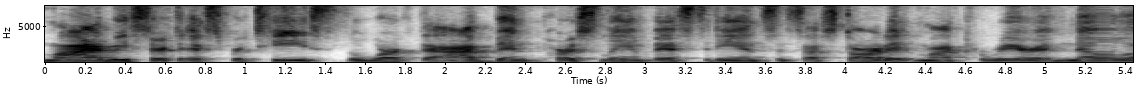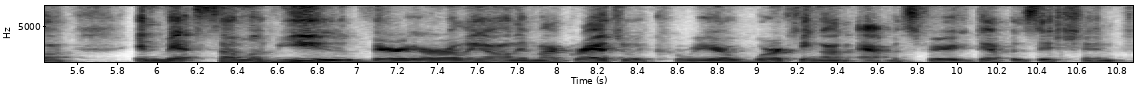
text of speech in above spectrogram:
my research expertise, the work that I've been personally invested in since I started my career at NOAA and met some of you very early on in my graduate career working on atmospheric deposition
